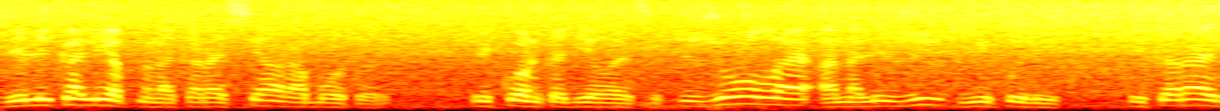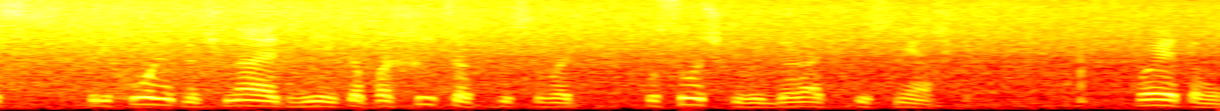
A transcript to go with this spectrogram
Великолепно на карася работают. Прикормка делается тяжелая, она лежит, не пылит. И карась приходит, начинает в ней копошиться, откусывать кусочки, выбирать вкусняшки. Поэтому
